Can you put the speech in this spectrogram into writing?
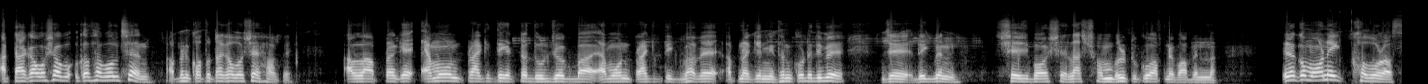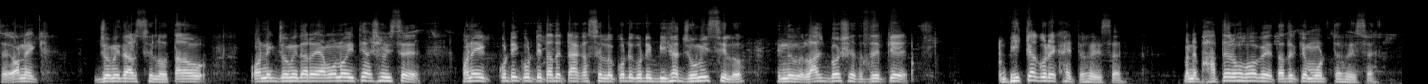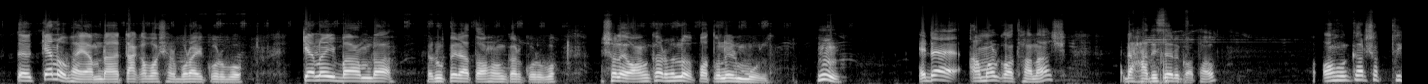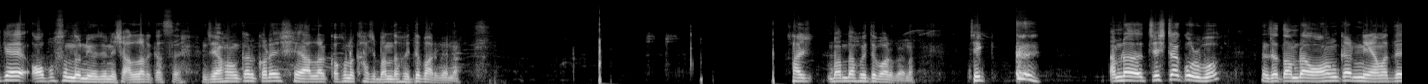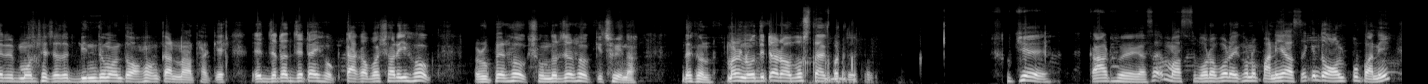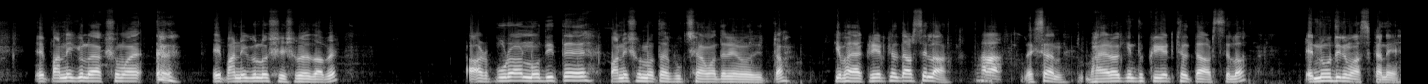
আর টাকা পয়সা কথা বলছেন আপনি কত টাকা পয়সায় হবে? আল্লাহ আপনাকে এমন প্রাকৃতিক একটা দুর্যোগ বা এমন প্রাকৃতিকভাবে আপনাকে নিধন করে দিবে যে দেখবেন শেষ বয়সে লাস্ট সম্বলটুকু আপনি পাবেন না। এরকম অনেক খবর আছে, অনেক জমিদার ছিল, তারাও অনেক জমিদারের এমনও ইতিহাস হয়েছে অনেক কোটি কোটি তাদের টাকা ছিল, কোটি কোটি বিঘা জমি ছিল, কিন্তু লাস্ট বয়সে তাদেরকে ভিক্ষা করে খাইতে হয়েছে মানে ভাতের অভাবে তাদেরকে মরতে হয়েছে তো কেন ভাই আমরা টাকা পয়সার বড়াই করব? কেনই বা আমরা রূপের এত অহংকার করব? আসলে অহংকার হলো পতনের মূল। হুম, এটা আমার কথা না এটা হাদিসের কথাও। অহংকার সব থেকে অপছন্দনীয় জিনিস আল্লাহর কাছে। যে অহংকার করে, সে আল্লাহর কখনো খাস বান্দা হইতে পারবে না। খাস বান্দা হইতে পারবে না। ঠিক, আমরা চেষ্টা করব যাতে আমরা অহংকার নিয়ে আমাদের মধ্যে যাতে বিন্দুমান্ত অহংকার না থাকে। যেটা, যেটাই হোক, টাকা পয়সারই হোক, রূপের হোক, সৌন্দর্যের হোক, কিছুই না। দেখুন মানে নদীটার অবস্থা একবার দেখুন। শুকিয়ে কাঠ হয়ে গেছে মাছ বরাবর এখনও পানি আছে কিন্তু অল্প পানি। এই পানিগুলো এক সময় এই পানিগুলো শেষ হয়ে যাবে। আর পুরা নদীতে পানি শূন্যতায় ভুগছে আমাদের এই নদীটা। কি ভাইয়া ক্রিকেট খেলতে আসছিলা? হ্যাঁ। দেখছেন? ভাইয়ারাও কিন্তু ক্রিকেট খেলতে আসছিল এই নদীর মাঝখানে।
